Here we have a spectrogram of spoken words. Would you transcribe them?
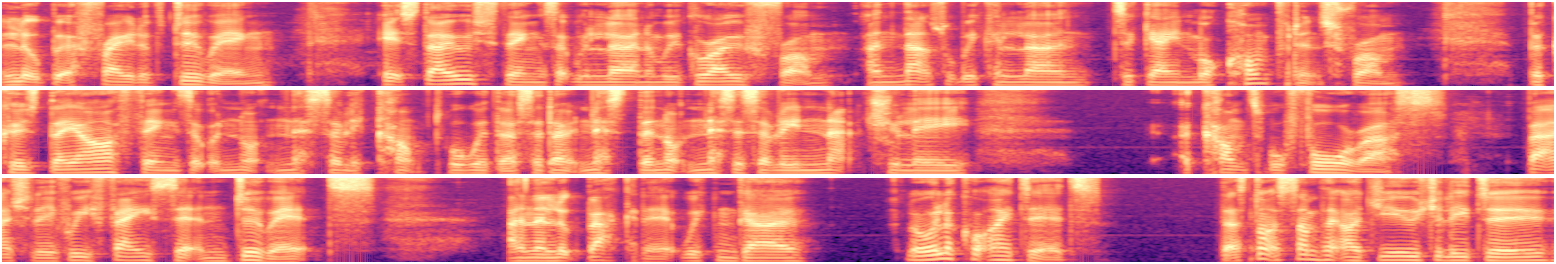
a little bit afraid of doing, it's those things that we learn and we grow from. And that's what we can learn to gain more confidence from because they are things that we're not necessarily comfortable with us. They don't nec- they're not necessarily naturally uh, comfortable for us. But actually, if we face it and do it and then look back at it, we can go, Lord, look what I did. That's not something I'd usually do,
